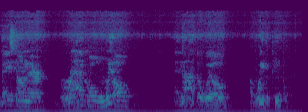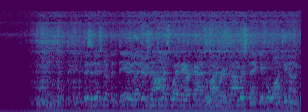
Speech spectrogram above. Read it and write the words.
based on their radical will and not the will of we the people. This edition of the Daily Ledger is now on its way to the archives of the Library of Congress. Thank you for watching. Ledger.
